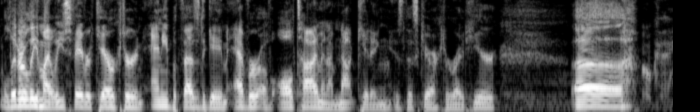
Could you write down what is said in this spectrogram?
Literally my least favorite character in any Bethesda game ever of all time, and I'm not kidding, is this character right here. Uh Okay.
